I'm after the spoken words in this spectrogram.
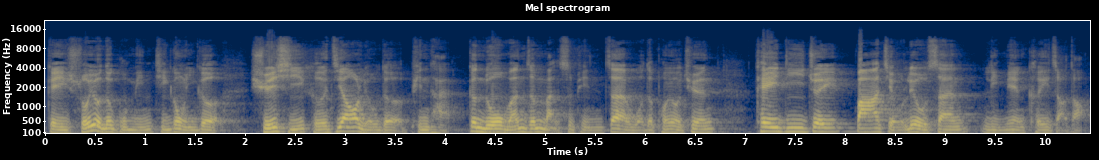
给所有的股民提供一个学习和交流的平台。更多完整版视频在我的朋友圈 KDJ 八九六三里面可以找到。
